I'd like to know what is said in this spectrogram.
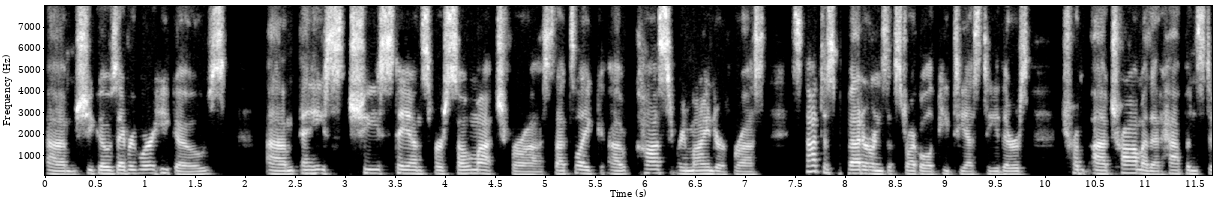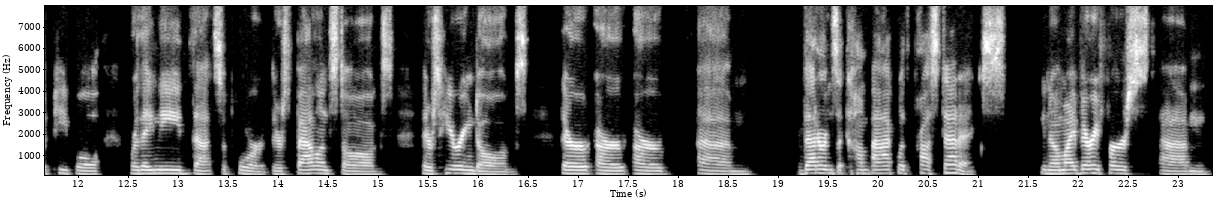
Um, she goes everywhere he goes. Um, and he, she stands for so much for us. That's like a constant reminder for us. It's not just veterans that struggle with PTSD. There's tra- uh, trauma that happens to people where they need that support. There's balance dogs. There's hearing dogs. There are are um, veterans that come back with prosthetics. You know, my very first um,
